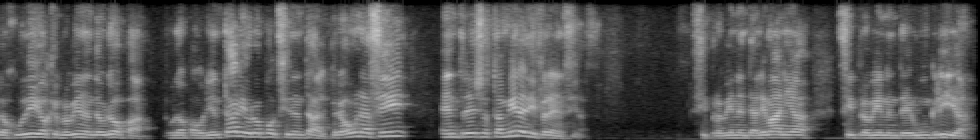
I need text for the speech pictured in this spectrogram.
los judíos que provienen de Europa, Europa Oriental y Europa Occidental, pero aún así, entre ellos también hay diferencias. Si provienen de Alemania, si provienen de Hungría,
